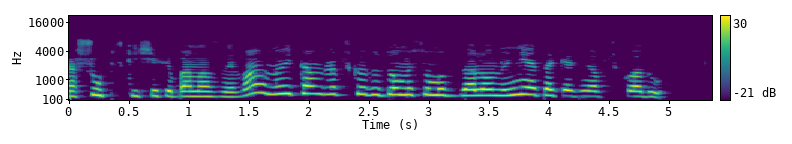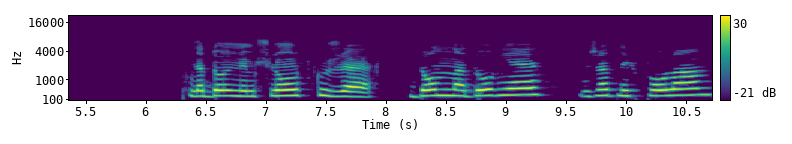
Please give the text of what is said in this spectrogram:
Kaszubski się chyba nazywa. No i tam na przykład domy są oddalone nie tak jak na przykład na Dolnym Śląsku, że dom na domie, żadnych polan.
